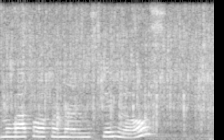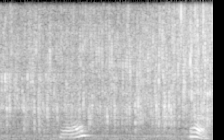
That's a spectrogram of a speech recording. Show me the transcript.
Gumawa po ako ng spring rolls. Yan. Oh.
